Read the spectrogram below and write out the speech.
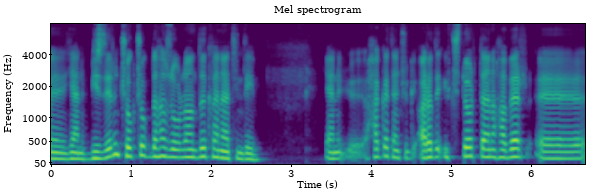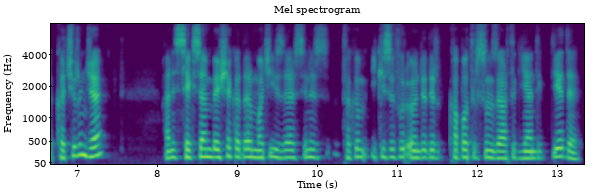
e, yani bizlerin çok çok daha zorlandığı kanaatindeyim. Yani e, hakikaten çünkü arada 3-4 tane haber e, kaçırınca hani 85'e kadar maçı izlersiniz takım 2-0 öndedir kapatırsınız artık yendik diye de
